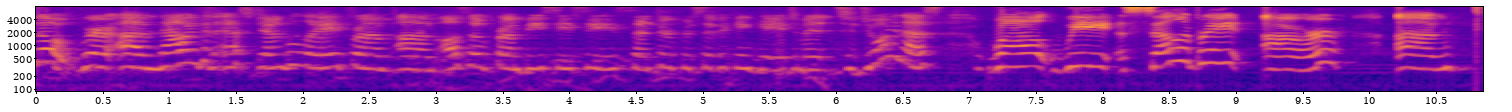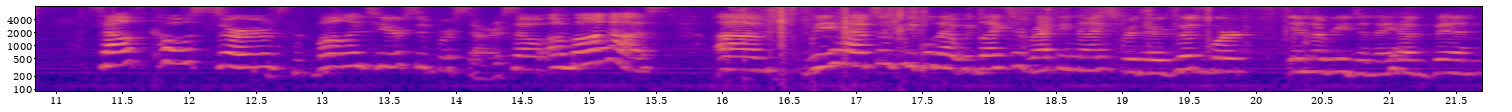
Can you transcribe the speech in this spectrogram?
So we're um, now I'm going to ask Jen Boulay from um, also from BCC Center for Civic Engagement to join us while we celebrate our um, South Coast Serves Volunteer Superstar. So among us, um, we have some people that we'd like to recognize for their good work in the region. They have been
